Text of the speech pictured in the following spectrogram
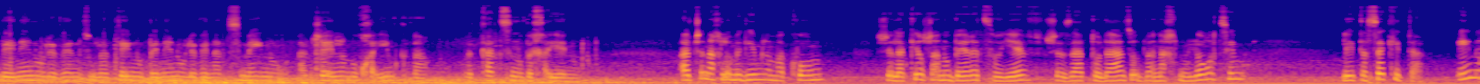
בינינו לבין זולתנו, בינינו לבין עצמנו, עד שאין לנו חיים כבר, וקצנו בחיינו. עד שאנחנו לא מגיעים למקום של להכיר שאנו בארץ אויב, שזה התודעה הזאת, ואנחנו לא רוצים להתעסק איתה. הנה,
